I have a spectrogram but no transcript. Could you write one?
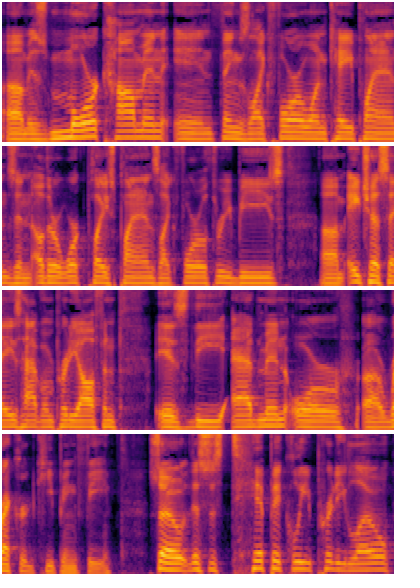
um, is more common in things like 401k plans and other workplace plans like 403bs. Um, HSAs have them pretty often. Is the admin or uh, record keeping fee. So this is typically pretty low.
